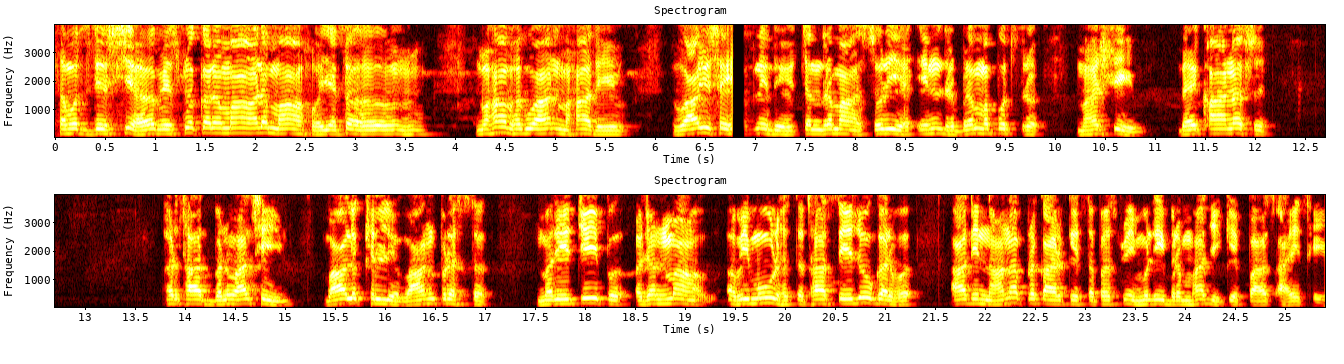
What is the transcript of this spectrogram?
समुद्देश्य विश्वकर्माण माहयत महाभगवान महादेव वायु सहित अग्निदेव, चंद्रमा, सूर्य, इंद्र, ब्रह्मपुत्र, महर्षि वैखानस अर्थात बनवासी बालखिल्य, वानप्रस्थ, मरीचीप, अजन्मा, अभिमूढ़ तथा तेजोगर्भ आदि नाना प्रकार के तपस्वी मुनि ब्रह्मा जी के पास आए थे।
